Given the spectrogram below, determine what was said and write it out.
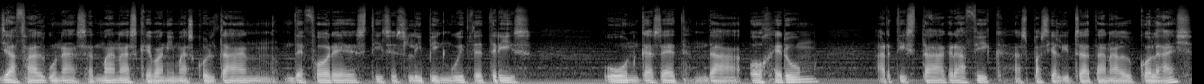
Ja fa algunes setmanes que venim escoltant The Forest is Sleeping with the Trees, un caset de artista gràfic especialitzat en el collage,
